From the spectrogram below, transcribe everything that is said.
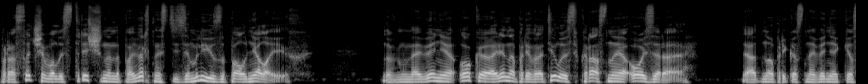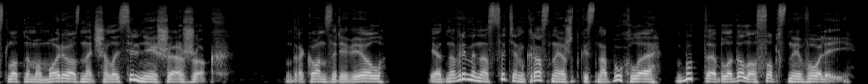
просачивалась трещины на поверхности земли и заполняла их. В мгновение ока арена превратилась в Красное озеро. Одно прикосновение к кислотному морю означало сильнейший ожог. Дракон заревел, и одновременно с этим красная жидкость набухла, будто обладала собственной волей.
